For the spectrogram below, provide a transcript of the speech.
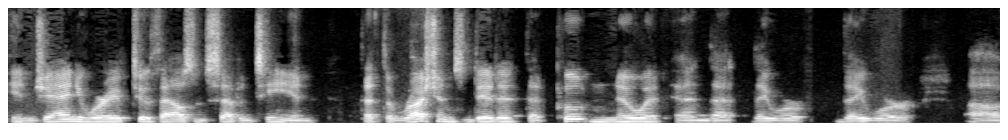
in January of 2017 that the Russians did it, that Putin knew it, and that they were they were uh,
